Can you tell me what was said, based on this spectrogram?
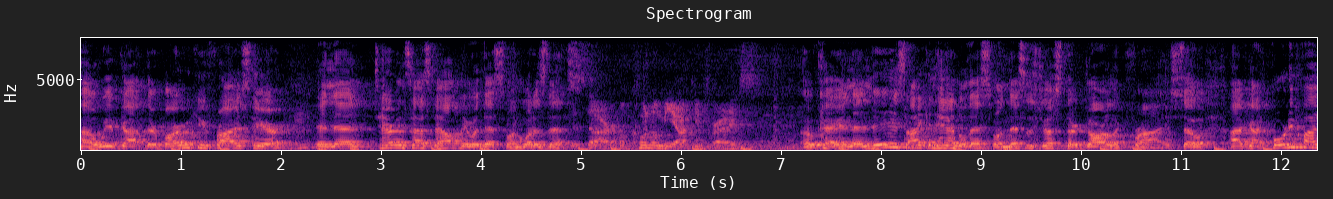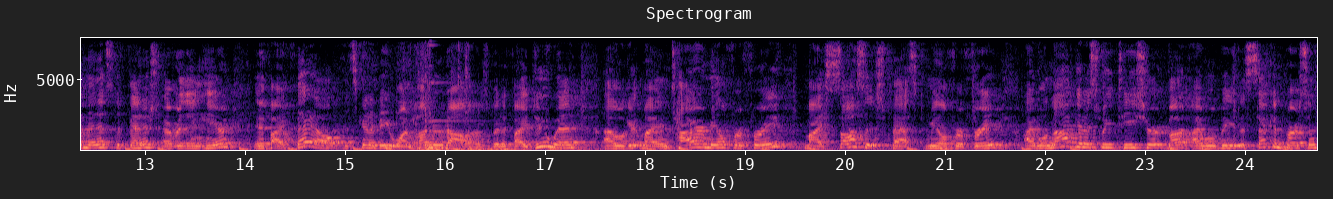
Uh, we've got their barbecue fries here, mm -hmm. and then Terrence has to help me with this one. What is this? It's our okonomiyaki fries. Okay, and then these, I can handle this one. This is just their garlic fries. So I've got 45 minutes to finish everything here. If I fail, it's gonna be $100. But if I do win, I will get my entire meal for free, my Sausage Fest meal for free. I will not get a sweet t-shirt, but I will be the second person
